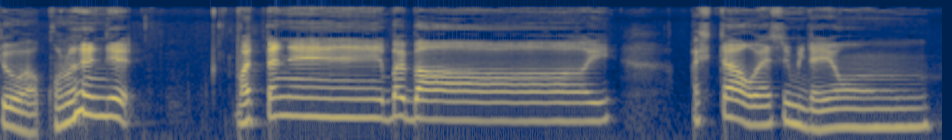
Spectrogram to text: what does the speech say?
今日はこの辺で、またねーバイバーイ明日はお休みだよー。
